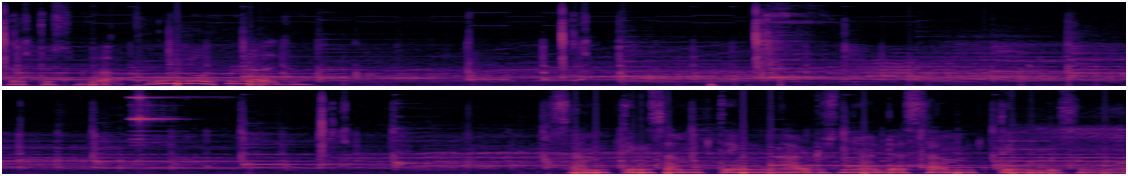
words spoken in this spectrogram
seratus dua puluh, pula tuh. Something something harusnya ada something di sini.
